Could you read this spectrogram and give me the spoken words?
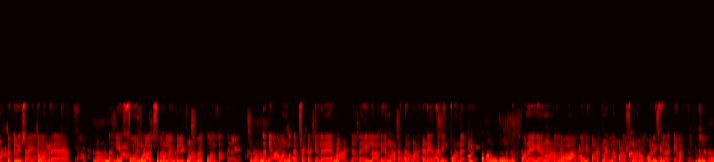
ಮಟ್ಟಕ್ಕೆ ರೀಚ್ ಆಯ್ತು ಅಂದ್ರೆ ನನಗೆ ಫೋನ್ಗಳು ಹಾಕ್ಸಿದ್ರು ಲೈವ್ ಡಿಲೀಟ್ ಮಾಡ್ಬೇಕು ಅಂತ. ಹಾ. ನಾನ್ ಯಾವನ್ಗೂ ಕಚ್ಚ ಕಟ್ಟಿಲ್ಲ ಏ, ಮಾಡ್ದದೇ ಇಲ್ಲ ಅದೇನ್ ಮಾಡ್ಕಂತಾರ ಮಾಡ್ಕೊಳ್ಳಿ ಅಂತ ನಿಂತ್ಕೊಂಡೆ. ಹೌದು ಅಣ್ಣ. ಕೊನೆಗೆ ಏನ್ ಮಾಡಿದ್ರು ಡಿಪಾರ್ಟ್ಮೆಂಟ್ನ ಬಳಸ್ಕೊಂಡ್ರು ಪೊಲೀಸ್ ಇಲಾಖೆನ. ಹಾ.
